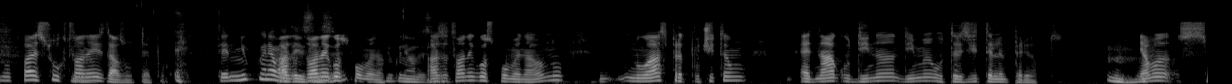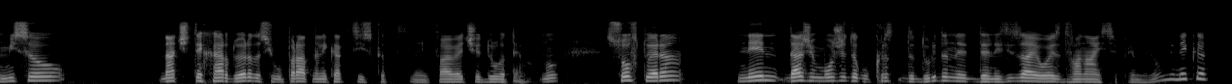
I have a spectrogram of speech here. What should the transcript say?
Но това е слух, това не е излязло от Apple. Те никога няма Аз да затова не го спомена. Никога няма да Аз излезе. затова не го споменавам, но, но аз предпочитам една година да има отрезвителен период. Мгм. Няма смисъл значи те хардуера да си го правят нали, както си искат. Нали, това е вече друга тема. Но софтуера не е, даже може да го кръст, да, дори да не, да не излиза iOS 12, примерно. Ми нека,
